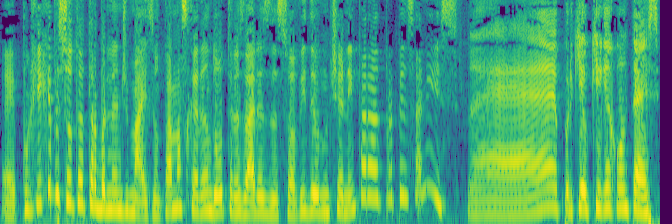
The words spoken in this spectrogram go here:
é, por que, que a pessoa está trabalhando demais? Não está mascarando outras áreas da sua vida? Eu não tinha nem parado para pensar nisso. É, porque o que, que acontece?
